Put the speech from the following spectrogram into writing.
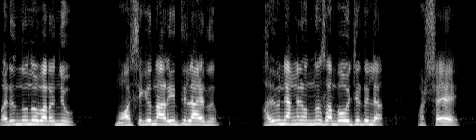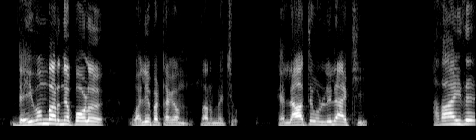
വരുന്നു എന്ന് പറഞ്ഞു. മോശയ്ക്കൊന്നും അറിയത്തില്ലായിരുന്നു. അത് അങ്ങനെ ഒന്നും സംഭവിച്ചിട്ടില്ല. പക്ഷേ ദൈവം പറഞ്ഞപ്പോൾ വലിയ പെട്ടകം നിർമ്മിച്ചു. എല്ലാത്തിനും ഉള്ളിലാക്കി. അതായത്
